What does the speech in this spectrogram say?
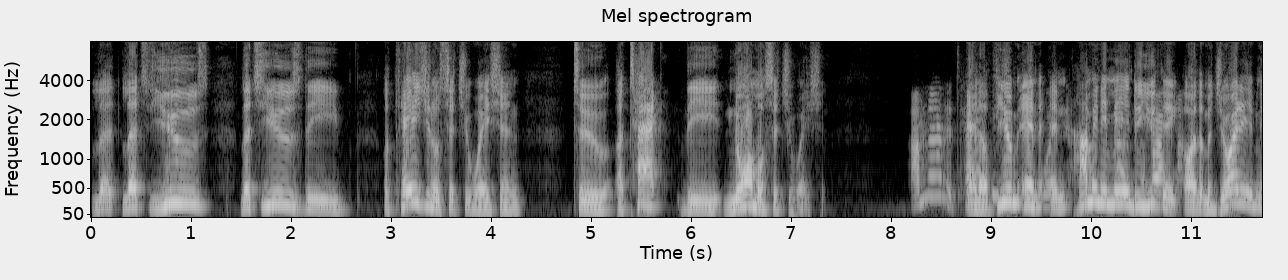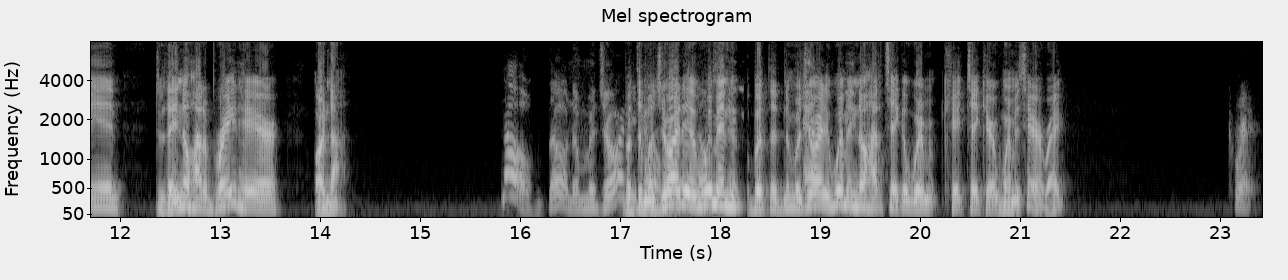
let let's use let's use the occasional situation to attack the normal situation. I'm not attacking. And a few and, and how many men do you think talking are the majority of men do they know how to braid hair or not? No, no, the majority. But the don't. majority of women but the, the majority of women know how to take a women take care of women's hair, right? Correct.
